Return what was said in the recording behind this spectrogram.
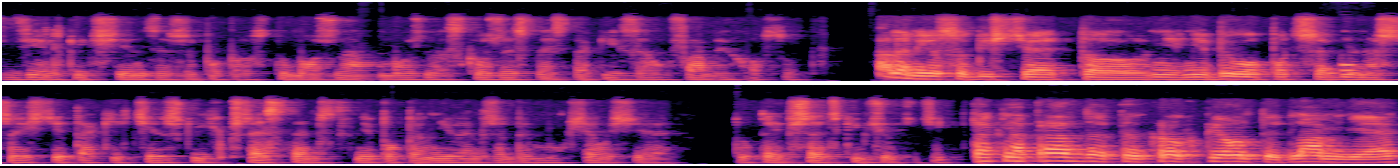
w Wielkiej Księdze, że po prostu można, można skorzystać z takich zaufanych osób. Ale mi osobiście to nie, nie było potrzebne. Na szczęście takich ciężkich przestępstw nie popełniłem, żebym musiał się tutaj przed kimś uczyć. tak naprawdę ten krok piąty dla mnie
